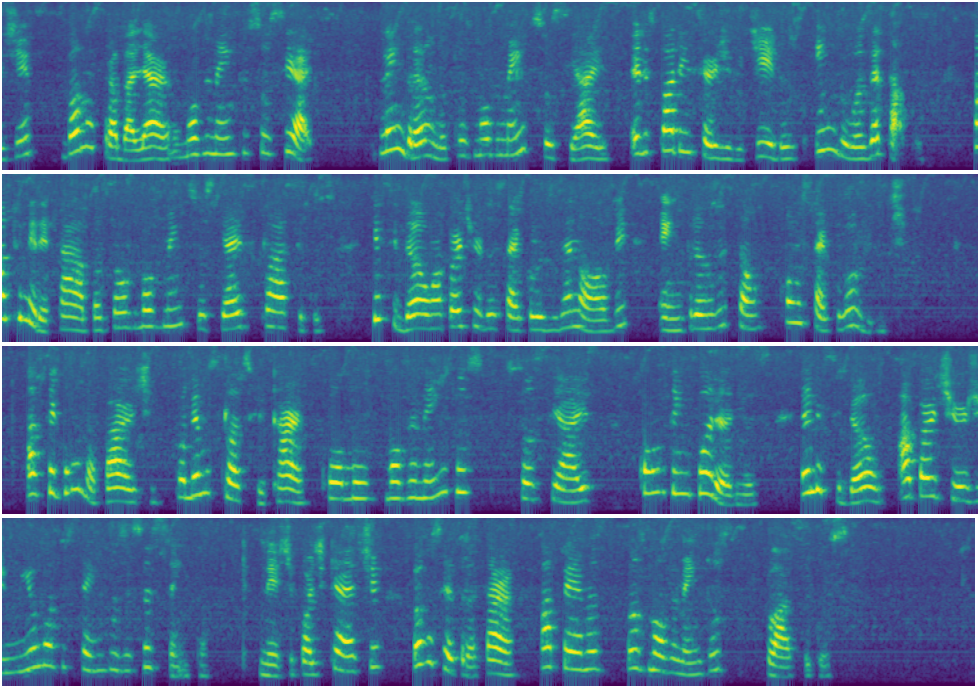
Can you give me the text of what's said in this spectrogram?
Hoje vamos trabalhar movimentos sociais. Lembrando que os movimentos sociais, eles podem ser divididos em duas etapas. A primeira etapa são os movimentos sociais clássicos, que se dão a partir do século XIX, em transição com o século XX. A segunda parte podemos classificar como movimentos sociais contemporâneos. Eles se dão a partir de 1960. Neste podcast, vamos retratar apenas os movimentos clássicos.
